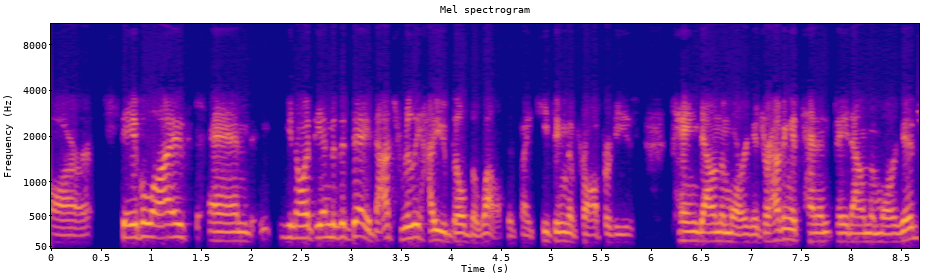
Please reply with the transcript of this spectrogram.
are stabilized. And, you know, at the end of the day, that's really how you build the wealth. It's by keeping the properties, paying down the mortgage, or having a tenant pay down the mortgage.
